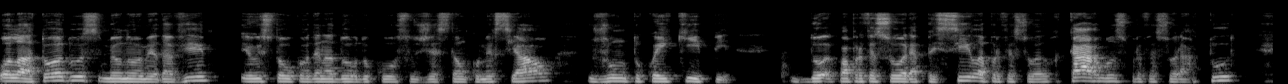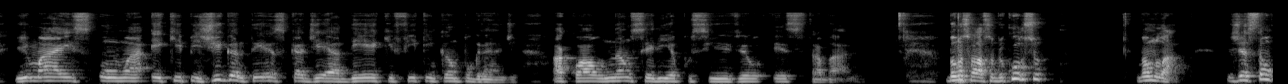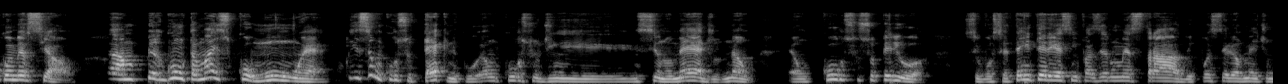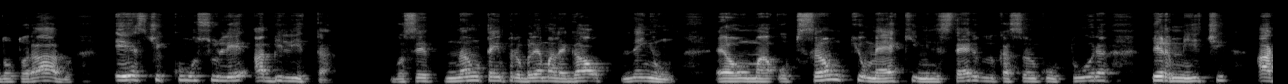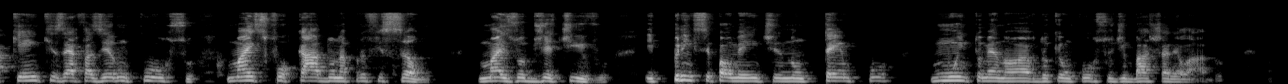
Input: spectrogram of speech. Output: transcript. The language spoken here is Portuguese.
Olá a todos, meu nome é Davi, eu estou coordenador do curso de Gestão Comercial, junto com a equipe, do, com a professora Priscila, professor Carlos, professor Arthur, e mais uma equipe gigantesca de EAD que fica em Campo Grande, a qual não seria possível esse trabalho. Vamos falar sobre o curso? Vamos lá. Gestão comercial. A pergunta mais comum é: isso é um curso técnico? É um curso de ensino médio? Não, é um curso superior. Se você tem interesse em fazer um mestrado e posteriormente um doutorado, este curso lhe habilita. Você não tem problema legal nenhum. É uma opção que o MEC, Ministério da Educação e Cultura, permite a quem quiser fazer um curso mais focado na profissão, mais objetivo e principalmente num tempo muito menor do que um curso de bacharelado.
